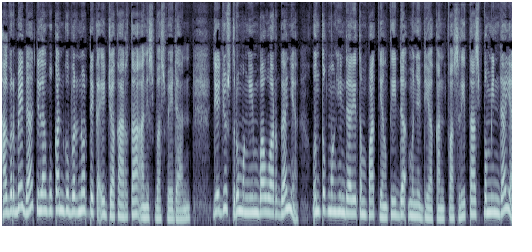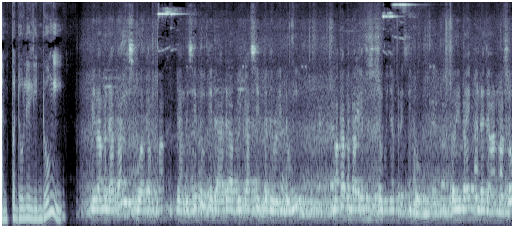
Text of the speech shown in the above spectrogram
Hal berbeda dilakukan Gubernur DKI Jakarta Anies Baswedan. Dia justru mengimbau warganya untuk menghindari tempat yang tidak menyediakan fasilitas pemindaian peduli lindungi. Bila mendatangi sebuah tempat yang di situ tidak ada aplikasi peduli lindungi, maka tempat itu sesungguhnya berisiko. Lebih baik Anda jangan masuk,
